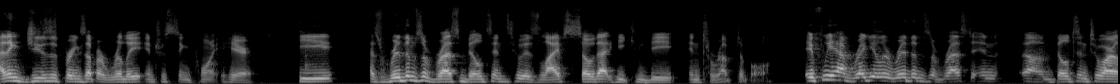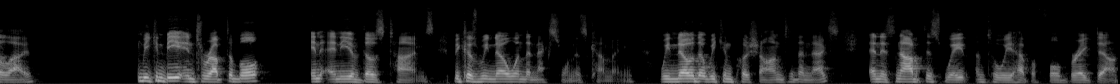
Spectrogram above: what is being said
I think Jesus brings up a really interesting point here. He has rhythms of rest built into his life so that he can be interruptible. If we have regular rhythms of rest in, um, built into our life, we can be interruptible in any of those times because we know when the next one is coming. We know that we can push on to the next, and it's not this wait until we have a full breakdown.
